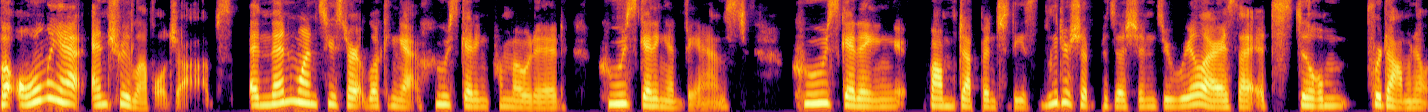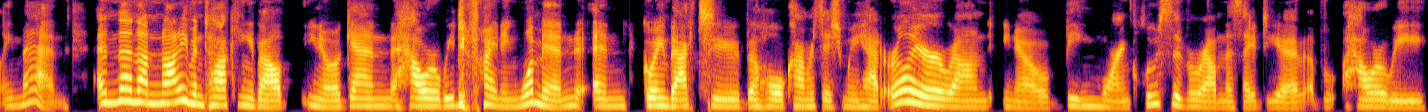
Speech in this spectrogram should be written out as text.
but only at entry level jobs. And then once you start looking at who's getting promoted, who's getting advanced, who's getting bumped up into these leadership positions, you realize that it's still predominantly men. And then I'm not even talking about, you know, again, how are we defining women and going back to the whole conversation we had earlier around, you know, being more inclusive around this idea of how are we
